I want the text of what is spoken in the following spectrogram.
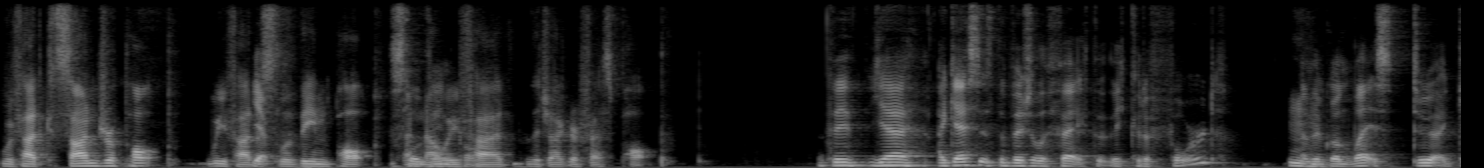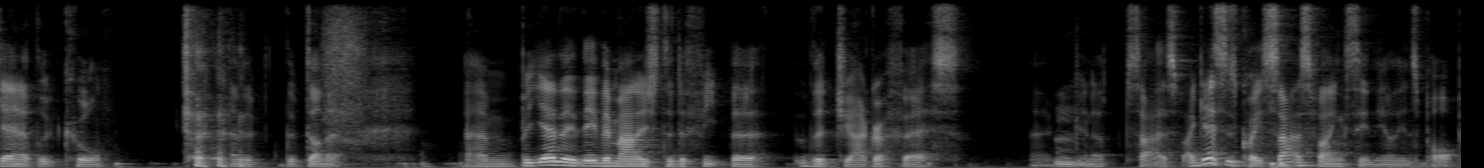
we've had Cassandra pop, we've had Yep. a Slitheen pop, and now we've pop. had the Jagrafess pop. They, yeah, I guess it's the visual effect that they could afford, and they've gone, let's do it again. It looked cool. And they've, they've done it. Um, but yeah, they, they, they managed to defeat the the Jagrafess uh, Mm. in a satisf- I guess it's quite satisfying seeing the aliens pop.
